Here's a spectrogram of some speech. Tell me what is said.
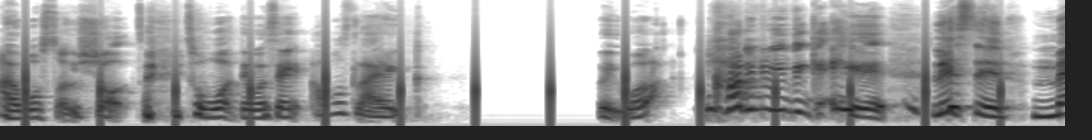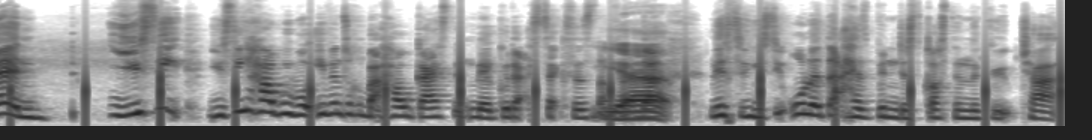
I was so shocked to what they were saying. I was like, wait, what? How did we even get here? Listen, men, you see, you see how we were even talking about how guys think they're good at sex and stuff Yeah. like that. Listen, you see, all of that has been discussed in the group chat.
